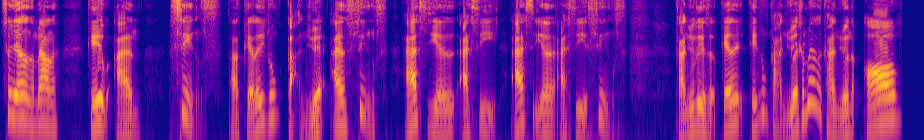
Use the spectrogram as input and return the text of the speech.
深颜色怎么样呢？Give an sense 啊，给了一种感觉，an sense sense，s e n s E since 感觉的意思，给人给一种感觉，什么样的感觉呢？Of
